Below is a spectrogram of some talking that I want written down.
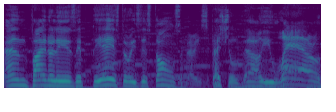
And finally, the pièce de résistance, a very special, very rare.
